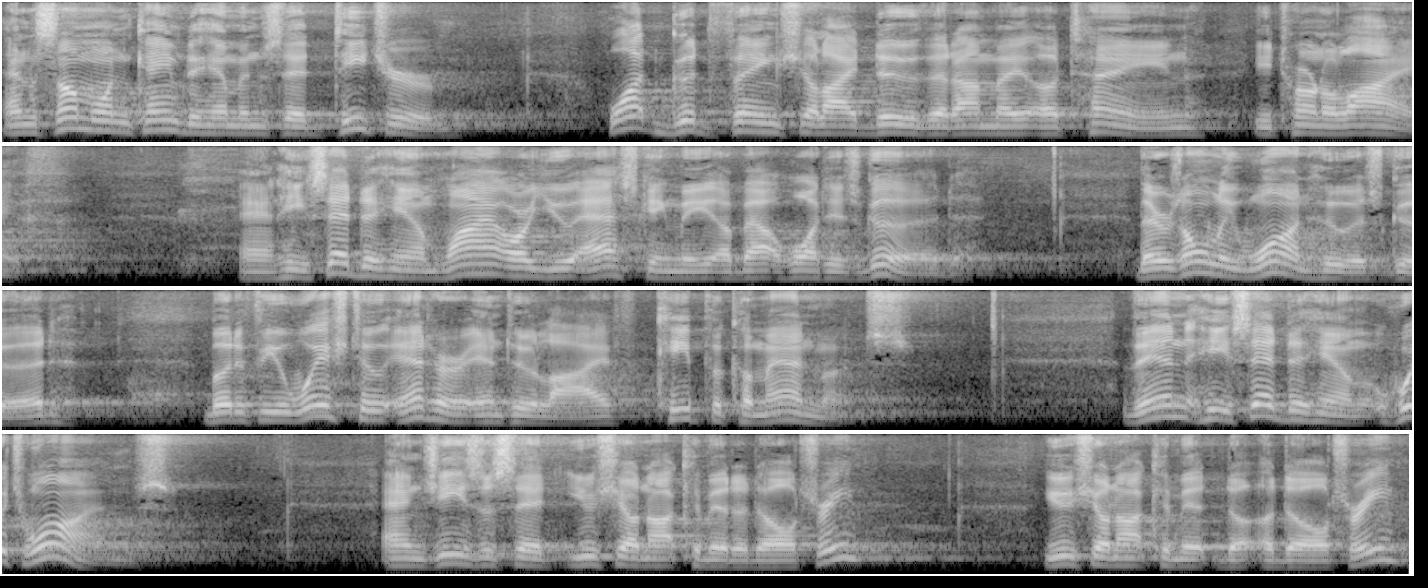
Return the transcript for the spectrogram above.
And someone came to him and said, Teacher, what good thing shall I do that I may attain eternal life? And he said to him, Why are you asking me about what is good? There's only one who is good, but if you wish to enter into life, keep the commandments. Then he said to him, Which ones? And Jesus said, You shall not commit adultery, you shall not commit adultery,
